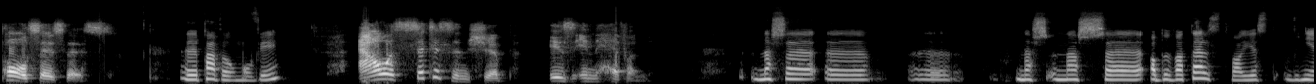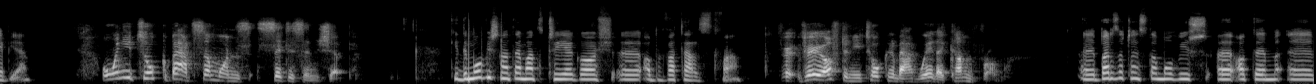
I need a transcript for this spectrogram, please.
Paul says this Paweł mówi: Our citizenship is in heaven. Nasze, e, e, nasz, nasze obywatelstwo jest w niebie. Well, when you talk about someone's citizenship, Kiedy mówisz na temat czyjegoś e, obywatelstwa, very, very often you're talking about where they come from, e, bardzo często mówisz e, o tym, e,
